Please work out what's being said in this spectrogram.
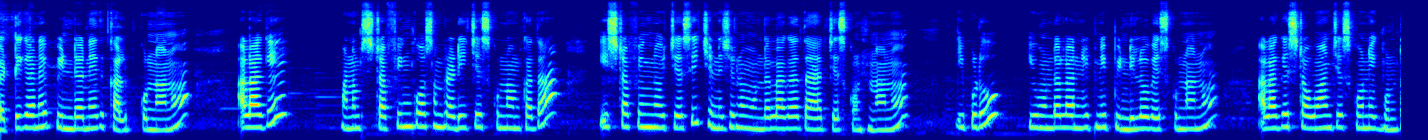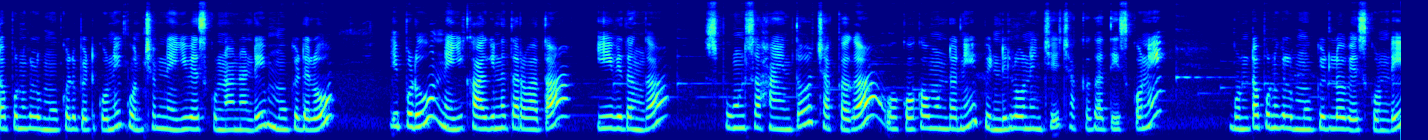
గట్టిగానే పిండి అనేది కలుపుకున్నాను. అలాగే మనం స్టఫింగ్ కోసం రెడీ చేసుకున్నాం కదా ఈ స్టఫింగ్ని వచ్చేసి చిన్న చిన్న ఉండలాగా తయారు చేసుకుంటున్నాను. ఇప్పుడు ఈ ఉండలన్నిటిని పిండిలో వేసుకున్నాను. అలాగే స్టవ్ ఆన్ చేసుకొని గుంట పునుగులు మూకిడి పెట్టుకొని కొంచెం నెయ్యి వేసుకున్నానండి మూకిడిలో. ఇప్పుడు నెయ్యి కాగిన తర్వాత ఈ విధంగా స్పూన్ సహాయంతో చక్కగా ఒక్కొక్క ఉండని పిండిలో నుంచి చక్కగా తీసుకొని గుంట పునుగులు మూకిడిలో వేసుకోండి.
